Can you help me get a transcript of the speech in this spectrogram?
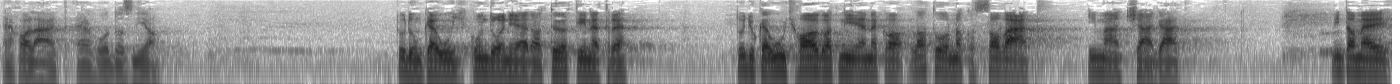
e halált elhordoznia. Tudunk-e úgy gondolni erre a történetre? Tudjuk-e úgy hallgatni ennek a latornak a szavát, imádságát, mint amely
